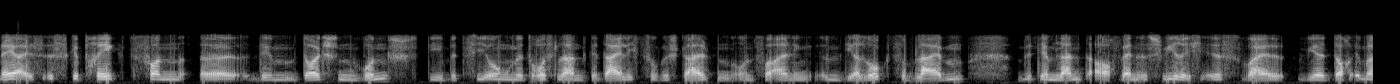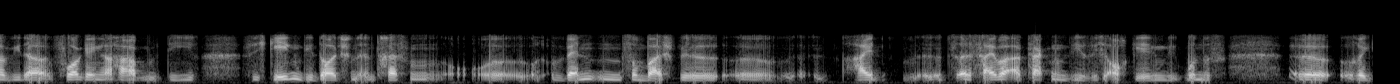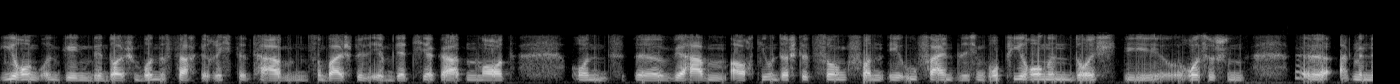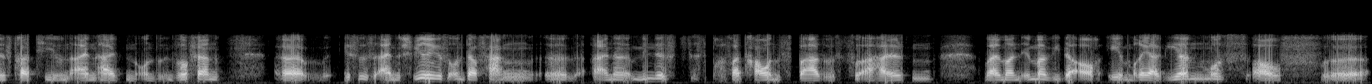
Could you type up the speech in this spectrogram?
Naja, es ist geprägt von äh, dem deutschen Wunsch, die Beziehungen mit Russland gedeihlich zu gestalten und vor allen Dingen im Dialog zu bleiben mit dem Land, auch wenn es schwierig ist, weil wir doch immer wieder Vorgänge haben, die sich gegen die deutschen Interessen äh, wenden, zum Beispiel äh, äh, Cyberattacken, die sich auch gegen die Bundesregierung und gegen den Deutschen Bundestag gerichtet haben, zum Beispiel eben der Tiergartenmord. Und wir haben auch die Unterstützung von EU-feindlichen Gruppierungen durch die russischen administrativen Einheiten. Und insofern ist es ein schwieriges Unterfangen, äh, eine Mindestvertrauensbasis zu erhalten, weil man immer wieder auch eben reagieren muss auf äh,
